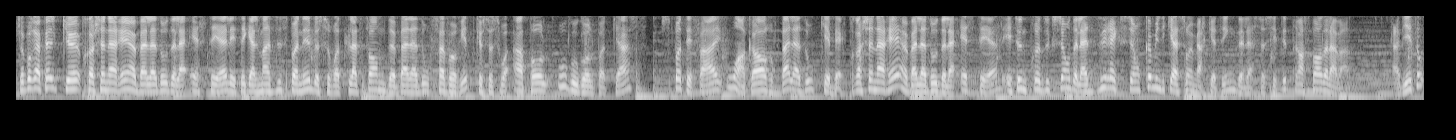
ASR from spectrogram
Je vous rappelle que Prochain Arrêt, un balado de la STL, est également disponible sur votre plateforme de balado favorite, que ce soit Apple ou Google Podcasts, Spotify ou encore Balado Québec. Prochain Arrêt, un balado de la STL, est une production de la Direction Communication et Marketing de la Société de transport de Laval. À bientôt!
